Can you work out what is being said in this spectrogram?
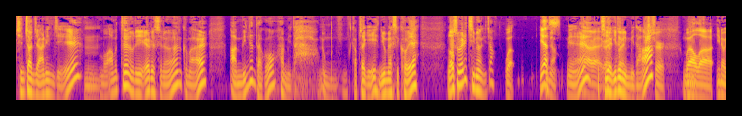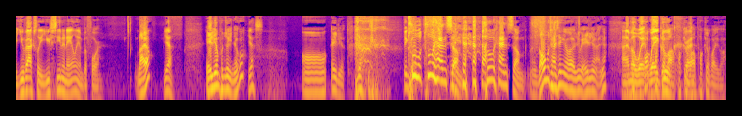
진짜인지 아닌지 음. 뭐 아무튼 우리 에어리스는 그 말 안 믿는다고 합니다. 음, 갑자기 뉴멕시코의 러스웰이 지명이죠. Well, 지명. yes. 예, Yeah, right, 그 지역 right, 이름입니다. right. Sure. Well, uh, you know, you've actually you've seen an alien before. 나요? Yeah. 에일리언 본 적 있냐고? Yes. 어, 에일리언. Bingo. too, too handsome. too handsome. 너무 잘생겨가지고 에일리언 아니야? I'm a way 벗- way 벗겨봐, gook. 벗겨봐? 벗겨봐, 이거.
